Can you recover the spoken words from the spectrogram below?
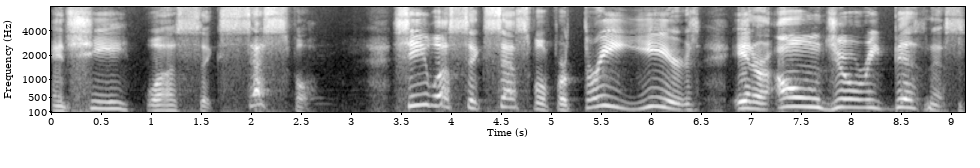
and she was successful. She was successful for three years in her own jewelry business,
